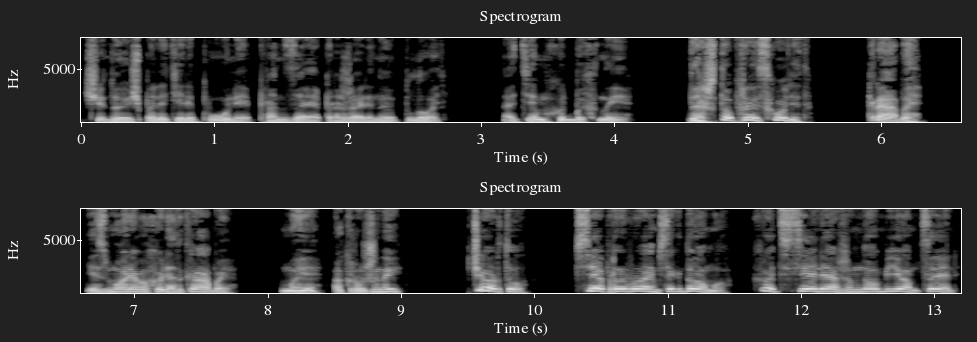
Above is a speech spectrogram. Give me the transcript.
В чудовищ полетели пули, пронзая прожаренную плоть, а тем хоть бы хны. «Да что происходит? Крабы! Из моря выходят крабы! Мы окружены! К черту! Все прорываемся к дому! Хоть все ляжем, но убьем цель!»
